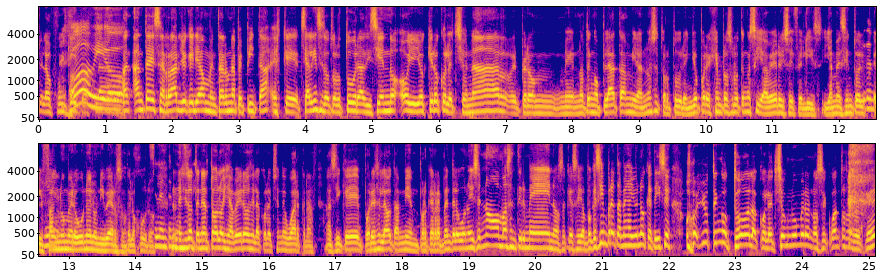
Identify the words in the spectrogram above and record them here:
los funquitos. Obvio. An- Antes de cerrar, yo quería aumentar una pepita. Es que si alguien se tortura diciendo, oye, yo quiero coleccionar, pero me- no tengo plata, mira, no se torturen. Yo, por ejemplo, solo tengo ese llavero y soy feliz. Y ya me siento el, fan número uno del universo, te lo juro. No necesito tener todos los llaveros de la colección de Warcraft. Así que por ese lado también, porque de repente alguno dice, no, me va a sentir menos, o qué sé yo. Porque siempre también hay uno que te dice, oh, yo tengo toda la colección número no sé cuántos, no sé qué.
